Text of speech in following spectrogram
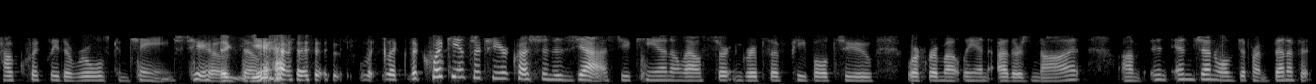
how quickly the rules can change too. So, yes. the, the quick answer to your question is yes. You can allow certain groups of people to work remotely and others not. Um, in, in general, different benefits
